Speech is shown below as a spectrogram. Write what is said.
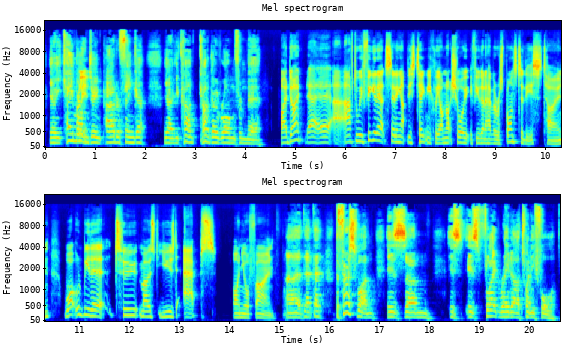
You know, he came on doing Powderfinger. You know, you can't can't go wrong from there. I don't. Uh, after we figured out setting up this technically, I'm not sure if you're going to have a response to this tone. What would be the two most used apps on your phone? Uh, that that the first one is um, is is Flight Radar 24.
